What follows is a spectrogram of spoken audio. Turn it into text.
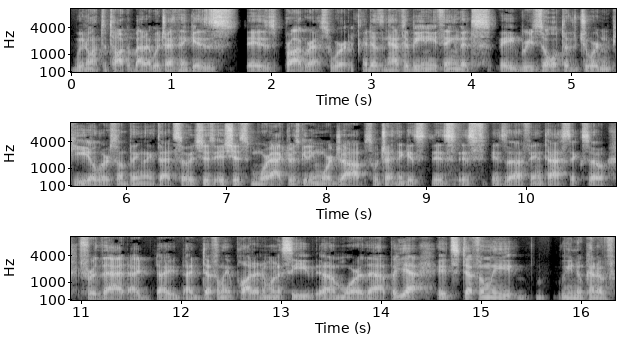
we don't have to talk about it which i think is is progress where it doesn't have to be anything that's a result of jordan peele or something like that. So it's just it's just more actors getting more jobs which i think is is is, is uh, fantastic. So for that I, I, I definitely applaud it and want to see uh, more of that. But yeah it's definitely you know kind of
